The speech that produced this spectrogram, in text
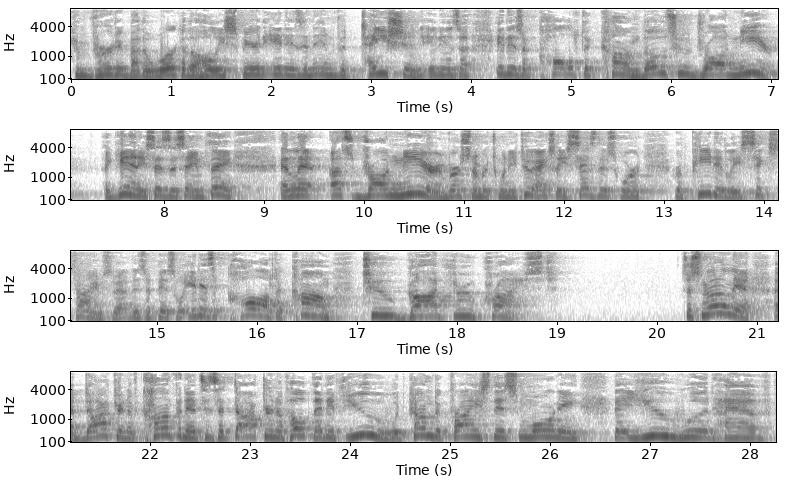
converted by the work of the Holy Spirit. It is an invitation. It is a, it is a call to come. Those who draw near. Again, he says the same thing. And let us draw near in verse number 22. Actually, he says this word repeatedly six times throughout this epistle. It is a call to come to God through Christ. So it's not only a, a, doctrine of confidence, it's a doctrine of hope that if you would come to Christ this morning, that you would have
